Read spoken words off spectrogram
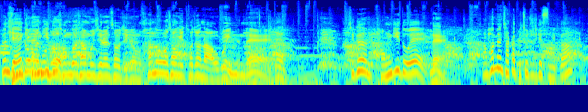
현재 김동연 경기도 후보 선거 사무실에서 지금 환호성이 터져 나오고 있는데 네, 지금 경기도에 네. 자, 화면 잠깐 비춰주시겠습니까?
